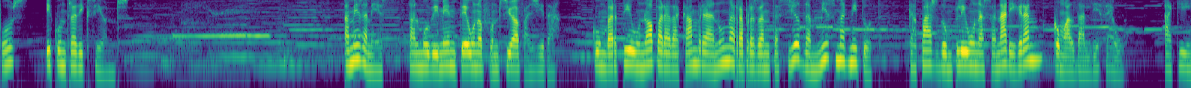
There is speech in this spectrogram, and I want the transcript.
pors i contradiccions. A més a més, el moviment té una funció afegida, convertir una òpera de cambra en una representació de més magnitud, capaç d'omplir un escenari gran com el del Liceu. Aquí,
